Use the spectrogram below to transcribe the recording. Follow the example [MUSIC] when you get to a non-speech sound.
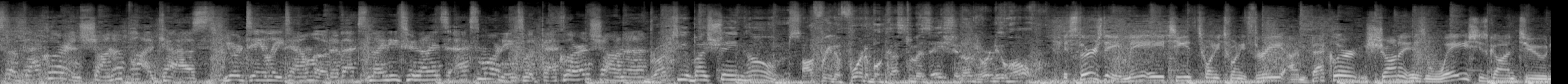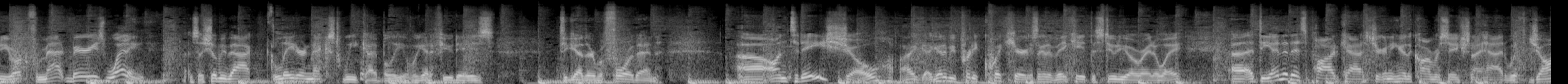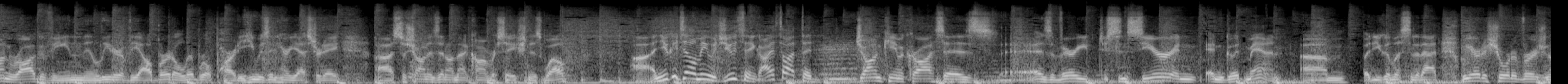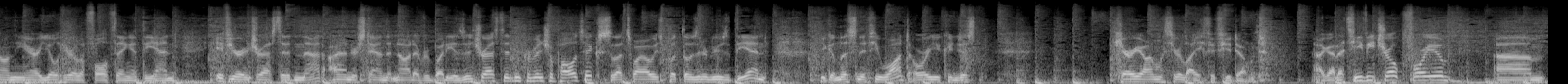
It's the Beckler and Shauna podcast, your daily download of X929's X Mornings with Beckler and Shauna. Brought to you by Shane Homes, offering affordable customization on your new home. It's Thursday, May 18th, 2023. I'm Beckler. Shauna is away. She's gone to New York for Matt Berry's wedding. So she'll be back later next week, I believe. We got a few days together before then. Uh, on today's show, I, I got to be pretty quick here because I got to vacate the studio right away. Uh, at the end of this podcast, you're going to hear the conversation I had with John Roggeveen, the leader of the Alberta Liberal Party. He was in here yesterday, uh, so Sean is in on that conversation as well. Uh, and you can tell me what you think. I thought that John came across as as a very sincere and, and good man. Um, but you can listen to that. We aired a shorter version on the air. You'll hear the full thing at the end if you're interested in that. I understand that not everybody is interested in provincial politics, so that's why I always put those interviews at the end. You can listen if you want, or you can just carry on with your life if you don't. I got a TV trope for you. Um,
